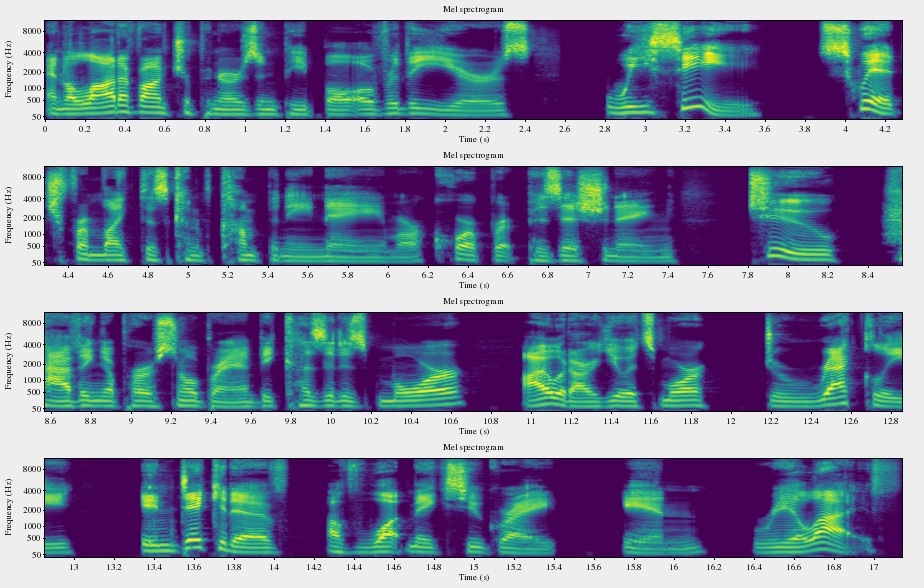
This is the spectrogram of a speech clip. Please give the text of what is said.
And a lot of entrepreneurs and people over the years, we see switch from like this kind of company name or corporate positioning to having a personal brand because it is more, I would argue, it's more directly indicative of what makes you great in real life.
